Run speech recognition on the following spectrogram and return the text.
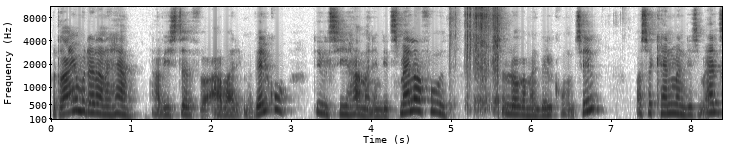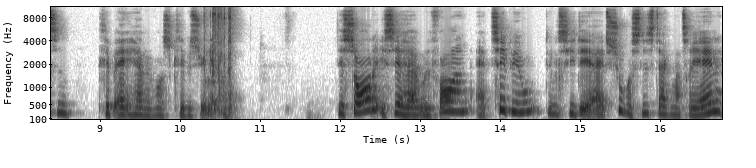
På drengemodellerne her har vi i stedet for arbejdet med velcro, det vil sige, har man en lidt smallere fod, så lukker man velcroen til, og så kan man ligesom altid klippe af her ved vores klippesyninger. Det sorte, I ser herude foran, er TPU, det vil sige, det er et super slidstærkt materiale,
